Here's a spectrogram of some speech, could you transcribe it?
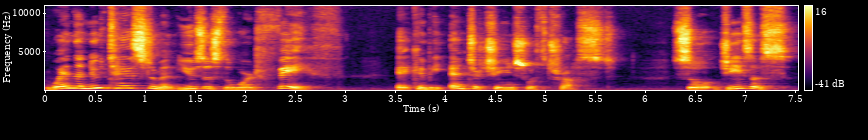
when the New Testament uses the word faith, it can be interchanged with trust. So Jesus,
